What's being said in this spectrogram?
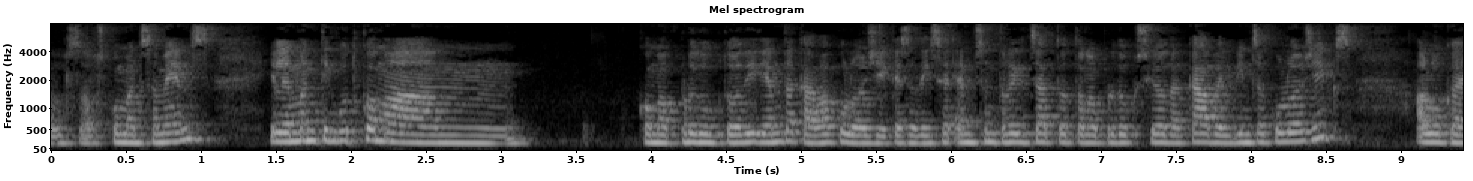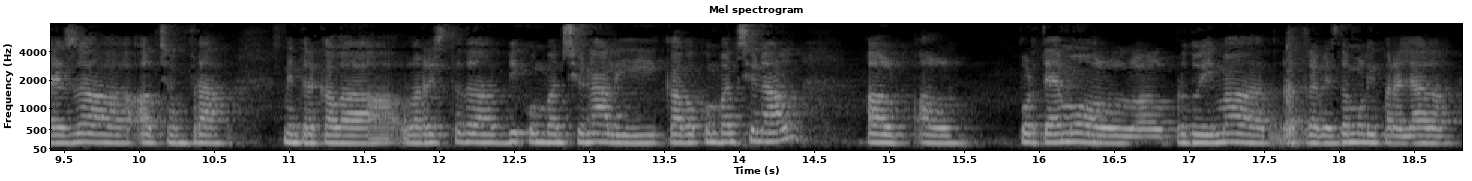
els, els començaments, i l'hem mantingut com a, com a productor, diguem, de cava ecològic. És a dir, hem centralitzat tota la producció de cava i vins ecològics a lo que és eh, el xanfrà, mentre que la, la resta de vi convencional i cava convencional el, el portem o el, el produïm a, a través de molí parellada.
